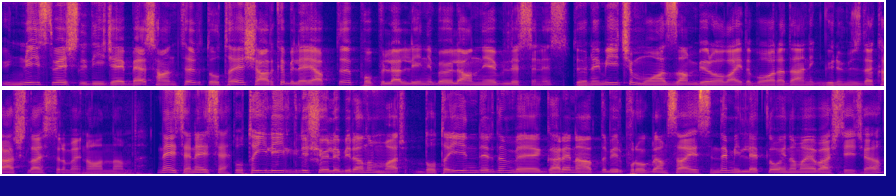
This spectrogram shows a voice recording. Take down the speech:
Ünlü İsveçli DJ Bass Hunter Dota'ya şarkı bile yaptı. Popülerliğini böyle anlayabilirsiniz. Dönemi için muazzam bir olaydı bu arada. Hani günümüzde karşılaştırmayın o anlamda. Neyse neyse. Dota ile ilgili şöyle bir anım var. Dota'yı indirdim ve Garena adlı bir program sayesinde milletle oynamaya başlayacağım.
